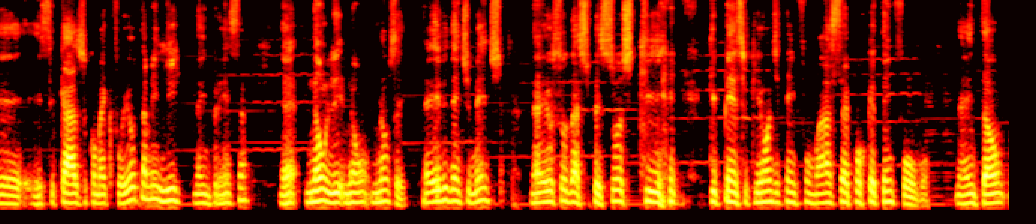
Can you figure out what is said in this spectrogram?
é, esse caso como é que foi. Eu também li na imprensa, né? não li, não não sei. É, evidentemente, né, eu sou das pessoas que que pensam que onde tem fumaça é porque tem fogo. Né? Então,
